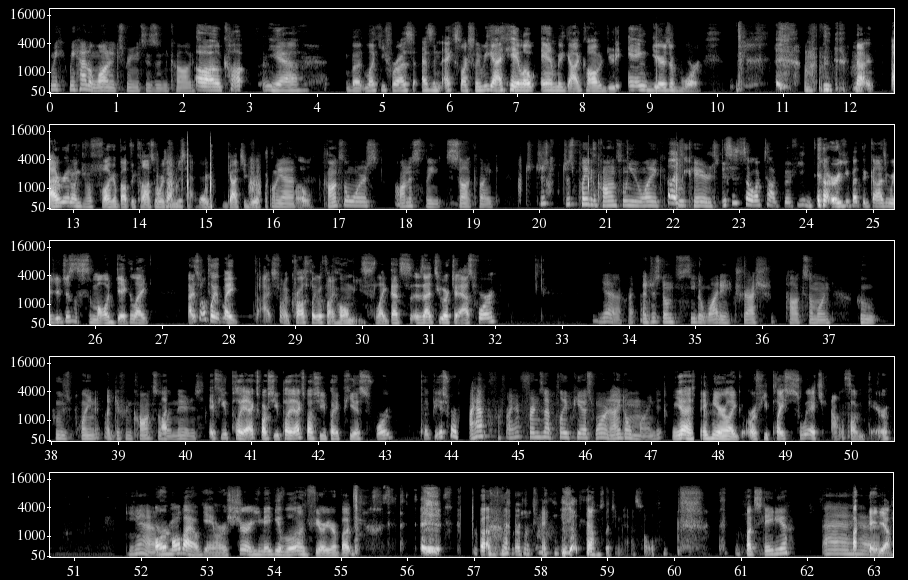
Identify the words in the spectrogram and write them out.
we we had a lot of experiences in COD. Oh, COD. yeah. But lucky for us, as an Xbox fan, we got Halo and we got Call of Duty and Gears of War. now, I really don't give a fuck about the console wars. I'm just happy I got you. oh yeah, console wars honestly suck. Like, just just play the console you like. Who cares? This is so up top, but if you argue about the console where you're just a small dick, like I just want to play with my, I just want to crossplay with my homies. Like that's is that too much to ask for? Yeah, I, I just don't see the why to trash talk someone who who's playing a different console than theirs. If you play Xbox, you play Xbox. You play PS4, play PS4. I have I have friends that play PS4 and I don't mind it. Yeah, same here. Like, or if you play Switch, I don't fucking care. Yeah. Or a mobile gamer, sure, you may be a little inferior, but. but okay. I'm such an asshole. But Stadia? Uh, Fuck Stadia.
